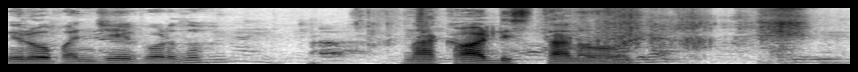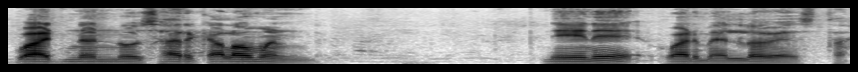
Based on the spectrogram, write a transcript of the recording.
మీరు పని చేయకూడదు. నా కార్డు ఇస్తాను. వాడిని నన్ను ఒకసారి కలవమండి. నేనే వాడి మెల్లో వేస్తా.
